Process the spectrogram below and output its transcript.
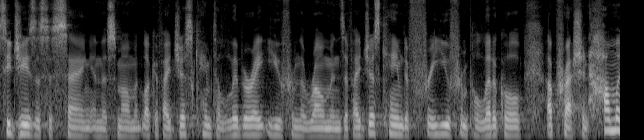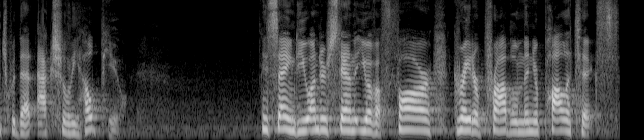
See, Jesus is saying in this moment, look, if I just came to liberate you from the Romans, if I just came to free you from political oppression, how much would that actually help you? He's saying, Do you understand that you have a far greater problem than your politics?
